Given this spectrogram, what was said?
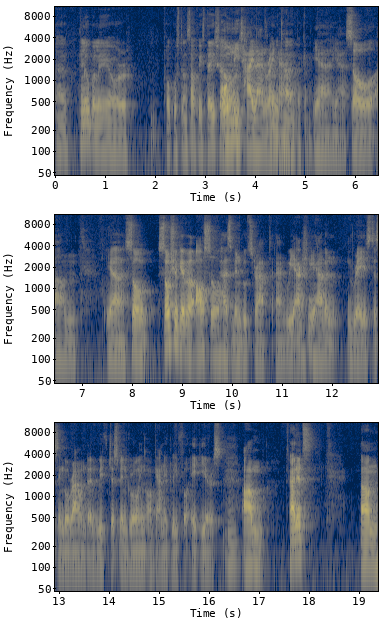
Uh, globally or focused on Southeast Asia? Only Thailand right now. Thailand, okay. Yeah, yeah. So, um, yeah. So Social Giver also has been bootstrapped, and we actually haven't raised a single round, and we've just been growing organically for eight years. Mm. Um, and it's um,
